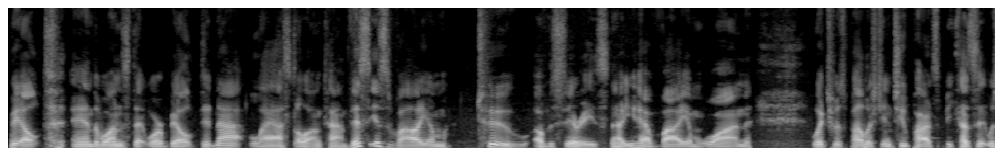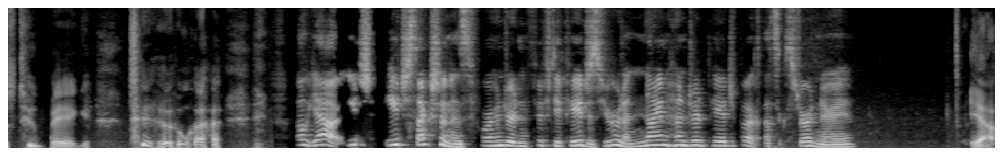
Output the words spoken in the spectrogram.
built and the ones that were built did not last a long time. This is volume two of the series. Now you have volume one, which was published in two parts because it was too big to. Uh, oh yeah, each each section is 450 pages. You wrote a 900 page book. That's extraordinary. Yeah,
